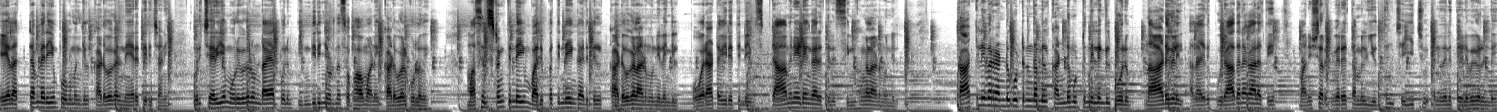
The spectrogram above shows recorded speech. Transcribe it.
ഏതറ്റം വരെയും പോകുമെങ്കിൽ കടുവകൾ നേരെ തിരിച്ചാണ്. ഒരു ചെറിയ മുറിവുകൾ ഉണ്ടായാൽ പോലും പിന്തിരിഞ്ഞോടുന്ന സ്വഭാവമാണ് കടുവകൾക്കുള്ളത്. മസിൽ സ്ട്രെങ്ത്തിന്റെയും വലുപ്പത്തിന്റെയും കാര്യത്തിൽ കടുവകളാണ് മുന്നിലെങ്കിൽ പോരാട്ടവീര്യത്തിന്റെയും സ്റ്റാമിനയുടെയും കാര്യത്തിൽ സിംഹങ്ങളാണ് മുന്നിൽ. കാട്ടിൽ ഇവർ രണ്ടു കൂട്ടരും തമ്മിൽ കണ്ടുമുട്ടുന്നില്ലെങ്കിൽ പോലും നാടുകളിൽ അതായത് പുരാതന കാലത്ത് മനുഷ്യർ ഇവരെ തമ്മിൽ യുദ്ധം ചെയ്യിച്ചു എന്നതിന് തെളിവുകളുണ്ട്.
